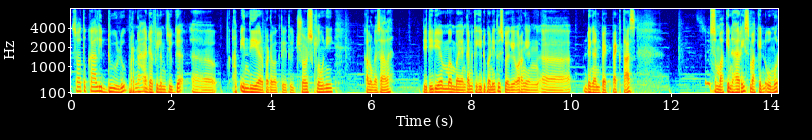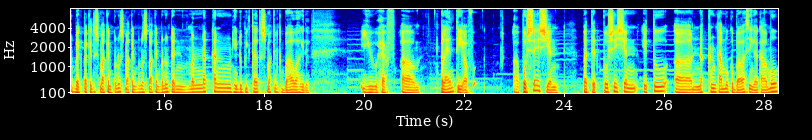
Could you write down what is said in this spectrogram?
suatu kali dulu pernah ada film juga uh, Up in the Air pada waktu itu George Clooney kalau nggak salah. Jadi dia membayangkan kehidupan itu sebagai orang yang uh, dengan backpack tas semakin hari semakin umur backpack itu semakin penuh semakin penuh semakin penuh dan menekan hidup kita itu semakin ke bawah gitu. You have um, plenty of uh, possession but that position itu uh, neken kamu ke bawah sehingga kamu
